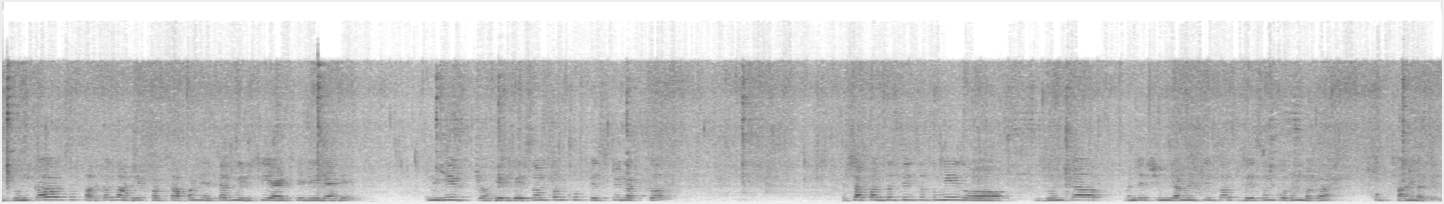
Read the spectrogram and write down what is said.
झुणकाचं सारखंच आहे फक्त आपण याच्यात मिरची ॲड केलेली आहे. आणि हे हे बेसन पण खूप टेस्टी लागतं. अशा पद्धतीचं तुम्ही झुणका म्हणजे शिमला मिरचीचं बेसन करून बघा खूप छान लागेल.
